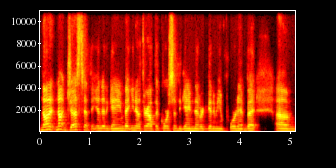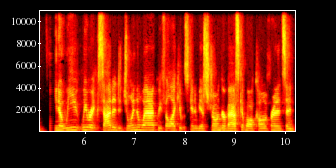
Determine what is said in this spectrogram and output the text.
not not just at the end of the game, but you know throughout the course of the game that are going to be important. But um, you know we we were excited to join the WAC. We felt like it was going to be a stronger basketball conference, and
